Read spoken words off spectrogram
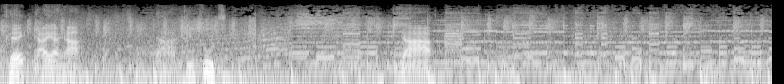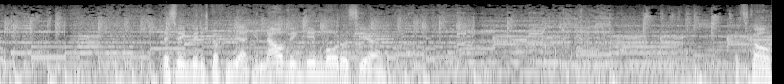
Okay. Ja, ja, ja. Ja, klingt gut. Ja. Deswegen bin ich doch hier. Genau wegen dem Modus hier. Let's go.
